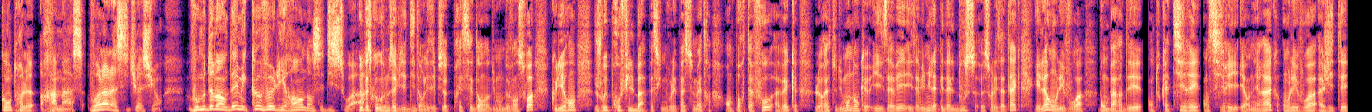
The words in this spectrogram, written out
contre le Hamas. Voilà la situation. Vous me demandez, mais que veut l'Iran dans cette histoire? Oui, parce que vous nous aviez dit dans les épisodes précédents du Monde devant soi que l'Iran jouait profil bas, parce qu'il ne voulait pas se mettre en porte-à-faux avec le reste du monde. Donc, ils avaient, ils avaient mis la pédale douce euh, sur les attaques. Et là, on les voit bombarder, en tout cas tirer en Syrie et en Irak. On les voit agiter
